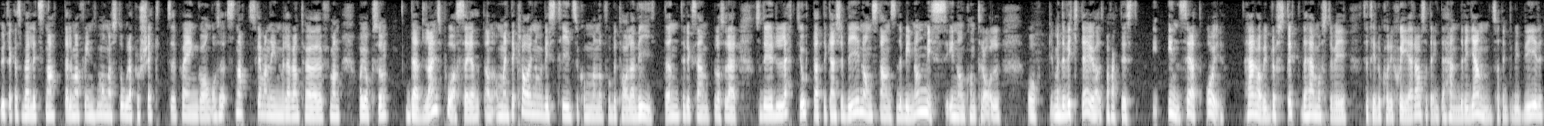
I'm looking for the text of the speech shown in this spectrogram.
utvecklas väldigt snabbt eller man får in många stora projekt på en gång och så snabbt ska man in med leverantörer för man har ju också deadlines på sig. Att om man inte är klar inom en viss tid så kommer man att få betala viten till exempel och sådär. Så det är lätt gjort att det kanske blir någonstans, det blir någon miss i någon kontroll. Och, men det viktiga är ju att man faktiskt inser att oj, här har vi brustit, det här måste vi se till att korrigera så att det inte händer igen, så att inte vi blir,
